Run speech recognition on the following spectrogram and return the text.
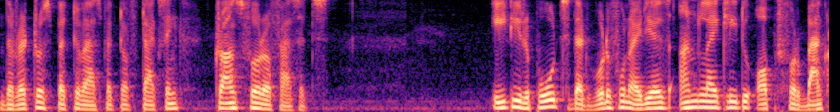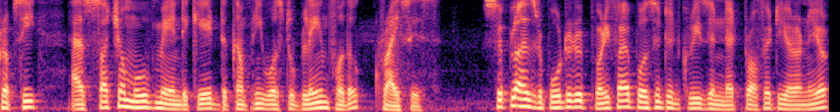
the retrospective aspect of taxing transfer of assets. ET reports that Vodafone Idea is unlikely to opt for bankruptcy as such a move may indicate the company was to blame for the crisis. Cipla has reported a 25% increase in net profit year on year.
